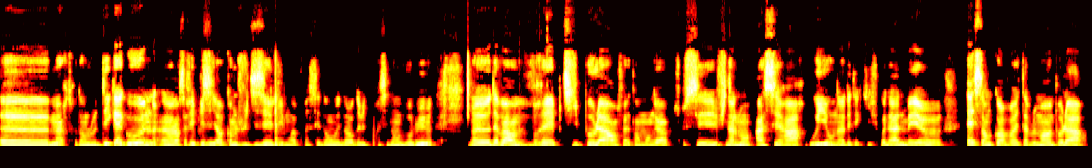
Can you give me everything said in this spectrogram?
Euh, meurtre dans le Décagone. Alors ça fait plaisir, comme je le disais les mois précédents et lors des précédents volumes, euh, d'avoir un vrai petit polar en fait en manga, parce que c'est finalement assez rare. Oui, on a Détective Conan, mais euh, est-ce encore véritablement un polar?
